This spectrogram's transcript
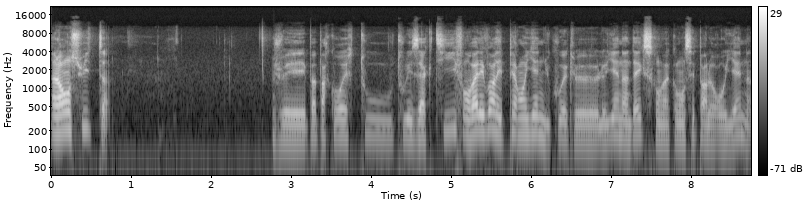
Alors ensuite, je vais pas parcourir tous les actifs. On va aller voir les paires en yen du coup avec le, yen index. qu'on va commencer par l'euro yen.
